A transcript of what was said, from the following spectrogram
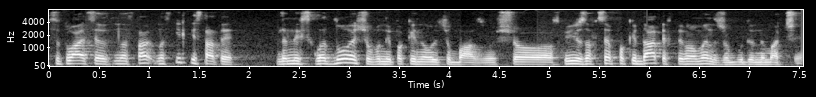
ситуація настільки стати для них складною, щоб вони покинули цю базу, що, скоріш за все, покидати в той момент вже буде нема чим.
